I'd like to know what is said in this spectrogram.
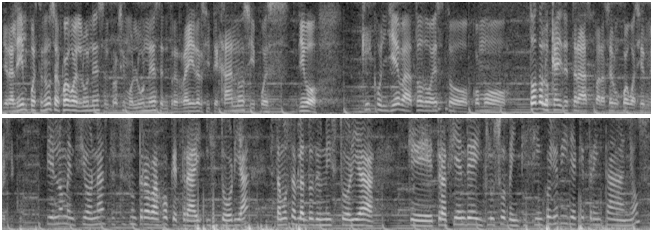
Geraldine, pues tenemos el juego el lunes, el próximo lunes, entre Raiders y Tejanos, y pues digo, ¿qué conlleva todo esto? como todo lo que hay detrás para hacer un juego así en México? Bien lo mencionas, este es un trabajo que trae historia. Estamos hablando de una historia que trasciende incluso 25, yo diría que 30 años.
